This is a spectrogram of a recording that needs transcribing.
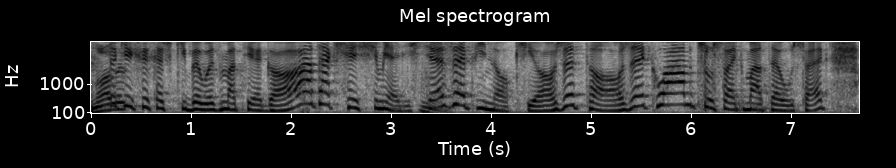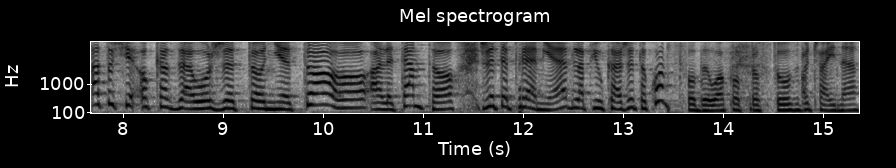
No ale- Takie heheszki były z Matiego, a tak się śmieliście, Hmm. że Pinokio, że to, że kłamczuszek Mateuszek, a to się okazało, że to nie to, ale tamto, że te premie dla piłkarzy to kłamstwo było po prostu zwyczajne.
